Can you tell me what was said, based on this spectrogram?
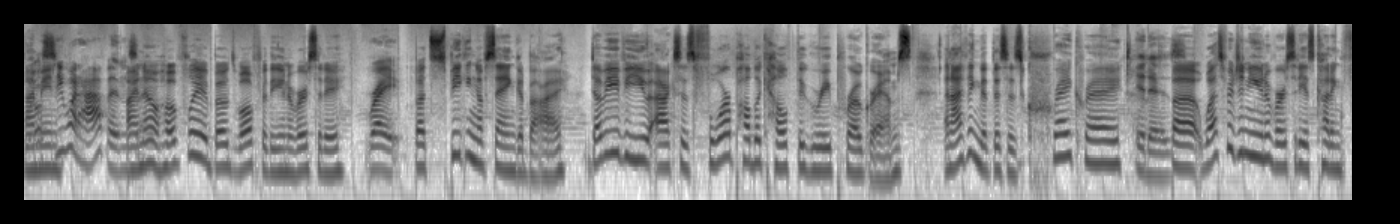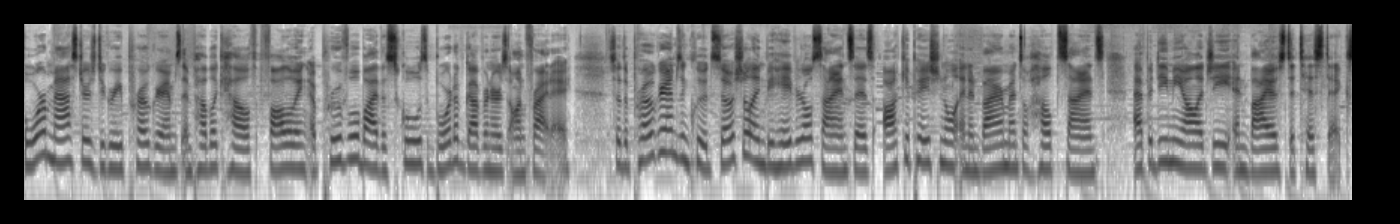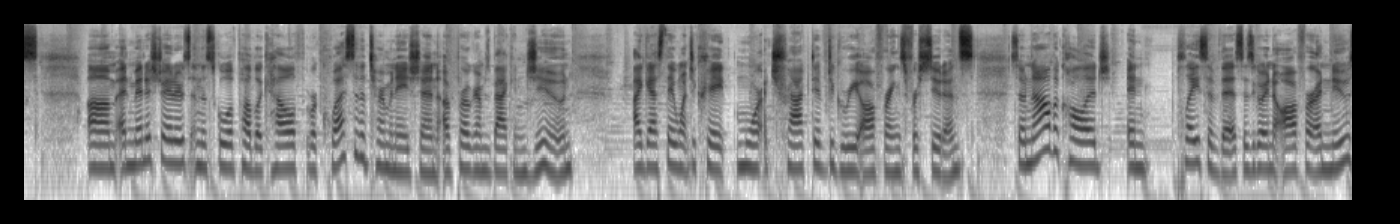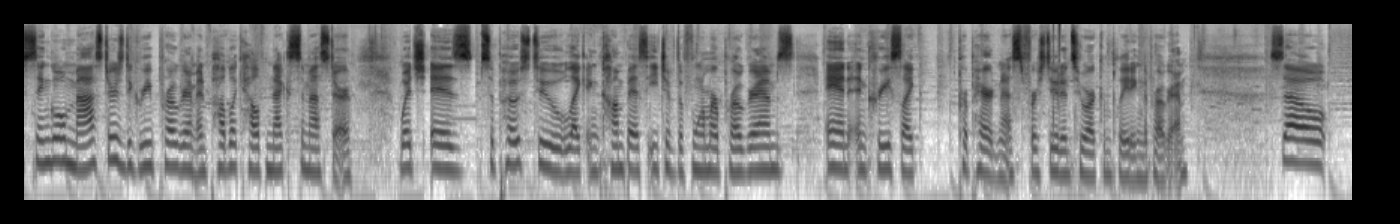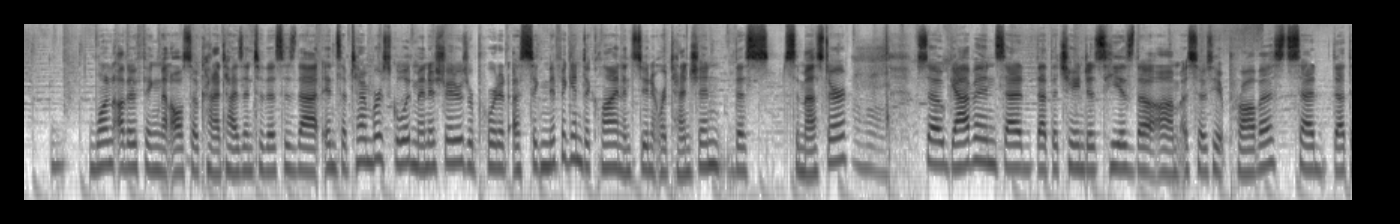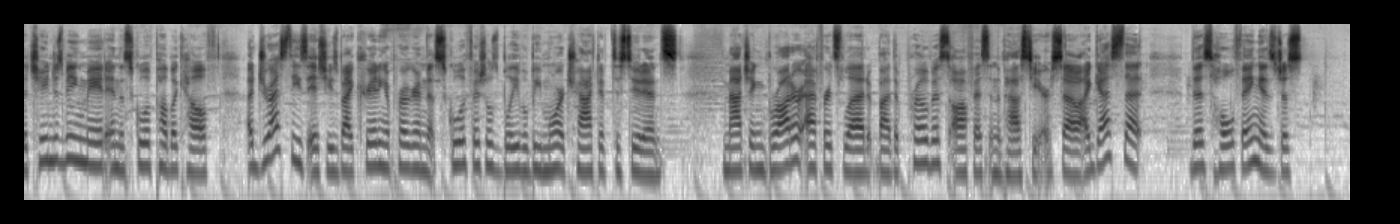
we'll I mean, see what happens. I know. Hopefully, it bodes well for the university. Right. But speaking of saying goodbye, WVU accesses four public health degree programs, and I think that this is cray cray. It is. But West Virginia University is cutting four master's degree programs in public health following approval by the school's Board of Governors on Friday. So the programs include social and behavioral sciences, occupational and environmental health science, epidemiology, and biostatistics. Um, administrators in the School of Public Health requested the termination of programs back in June. I guess they want to create more attractive degree offerings for students. So now the college, in place of this, is going to offer a new single master's degree program in public health next semester, which is supposed to like encompass each of the former programs and increase like preparedness for students who are completing the program. So one other thing that also kind of ties into this is that in September, school administrators reported a significant decline in student retention this semester. So Gavin said that the changes, he is the um, associate provost, said that the changes being made in the School of Public Health address these issues by creating a program that school officials believe will be more attractive to students, matching broader efforts led by the provost office in the past year. So I guess that this whole thing is just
